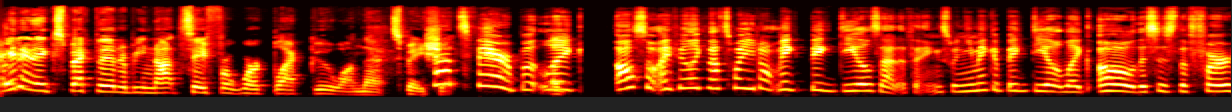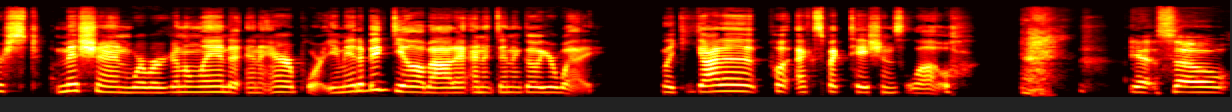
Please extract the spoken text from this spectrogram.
they didn't expect there to be not safe for work black goo on that spaceship. That's fair, but Like- like also I feel like that's why you don't make big deals out of things. When you make a big deal like, "Oh, this is the first mission where we're going to land at an airport." You made a big deal about it and it didn't go your way. Like you got to put expectations low. yeah. So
